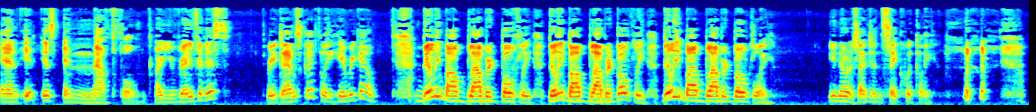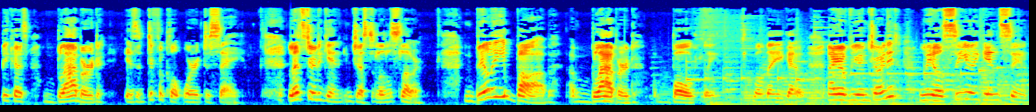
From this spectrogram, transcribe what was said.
And it is a mouthful. Are you ready for this? Three times quickly. Here we go. Billy Bob blabbered boldly. Billy Bob blabbered boldly. Billy Bob blabbered boldly. You notice I didn't say quickly because blabbered is a difficult word to say. Let's do it again just a little slower. Billy Bob blabbered boldly. Well, there you go. I hope you enjoyed it. We'll see you again soon.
